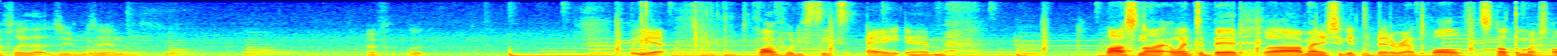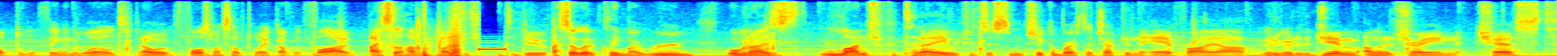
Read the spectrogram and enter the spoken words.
Hopefully that zooms in. Hopefully. But yeah, 5.46 a.m. Last night I went to bed. Well, I managed to get to bed around 12. It's not the most optimal thing in the world. And I would force myself to wake up at 5. I still have a bunch of to do. I still got to clean my room, organize lunch for today, which is just some chicken breast I chucked in the air fryer. I'm gonna go to the gym. I'm gonna train chest.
